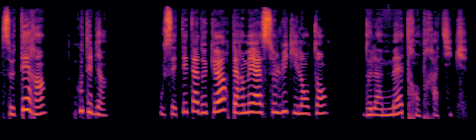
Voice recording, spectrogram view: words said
Ce terrain, écoutez bien, où cet état de cœur permet à celui qui l'entend de la mettre en pratique.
